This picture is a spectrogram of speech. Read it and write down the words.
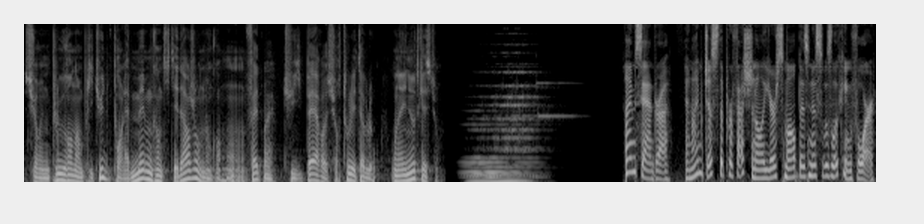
sur une plus grande amplitude pour la même quantité d'argent. Donc en, en fait, Ouais. tu y perds sur tous les tableaux. On a une autre question. I'm Sandra, and I'm just the professional your small business was looking for.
